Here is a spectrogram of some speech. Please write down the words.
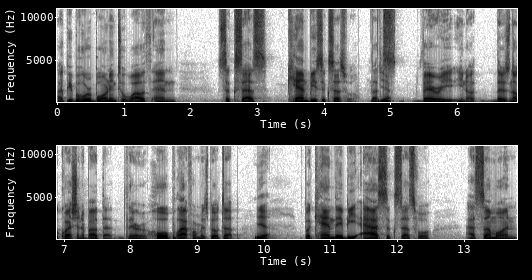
like people who were born into wealth and success can be successful. That's Yeah. Very, you know, there's no question about that. Their whole platform is built up. yeah, But can they be as successful as someone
